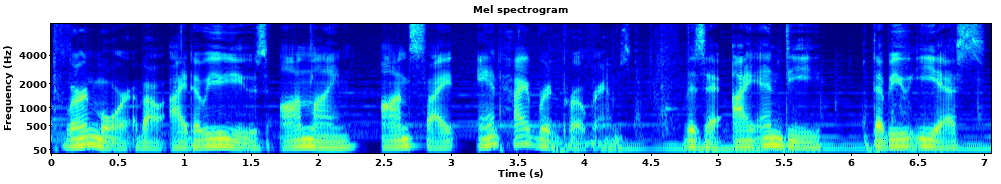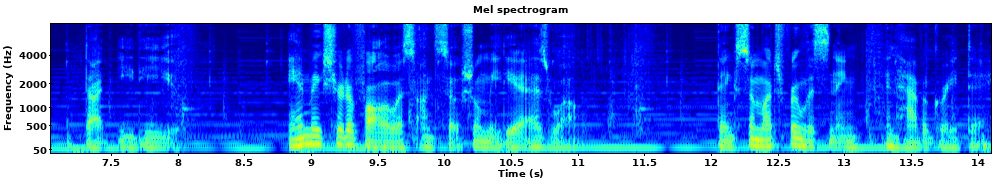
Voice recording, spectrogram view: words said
To learn more about IWU's online, on site, and hybrid programs, visit indwes.edu. And make sure to follow us on social media as well. Thanks so much for listening and have a great day.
